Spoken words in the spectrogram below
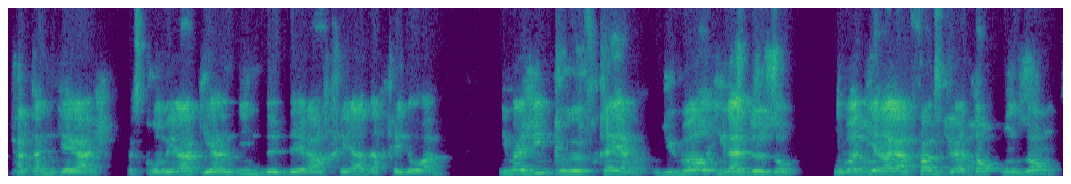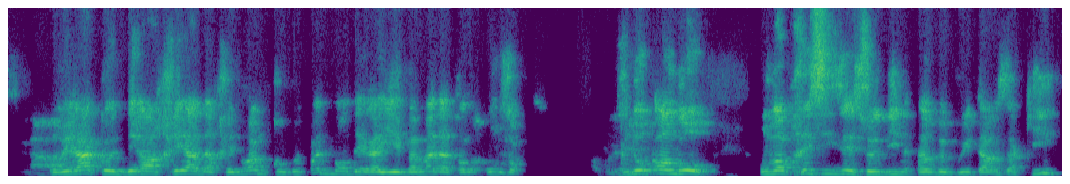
Katan quel âge? Parce qu'on verra qu'il y a un digne de Derachea d'Achenoam. Imagine que le frère du mort, il a deux ans. On va dire à la femme, tu attends 11 ans. On verra que Derachea d'Achenoam, qu'on ne peut pas demander à Yébama d'attendre 11 ans. Donc, en gros, on va préciser ce din un peu plus tard, Zaki.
